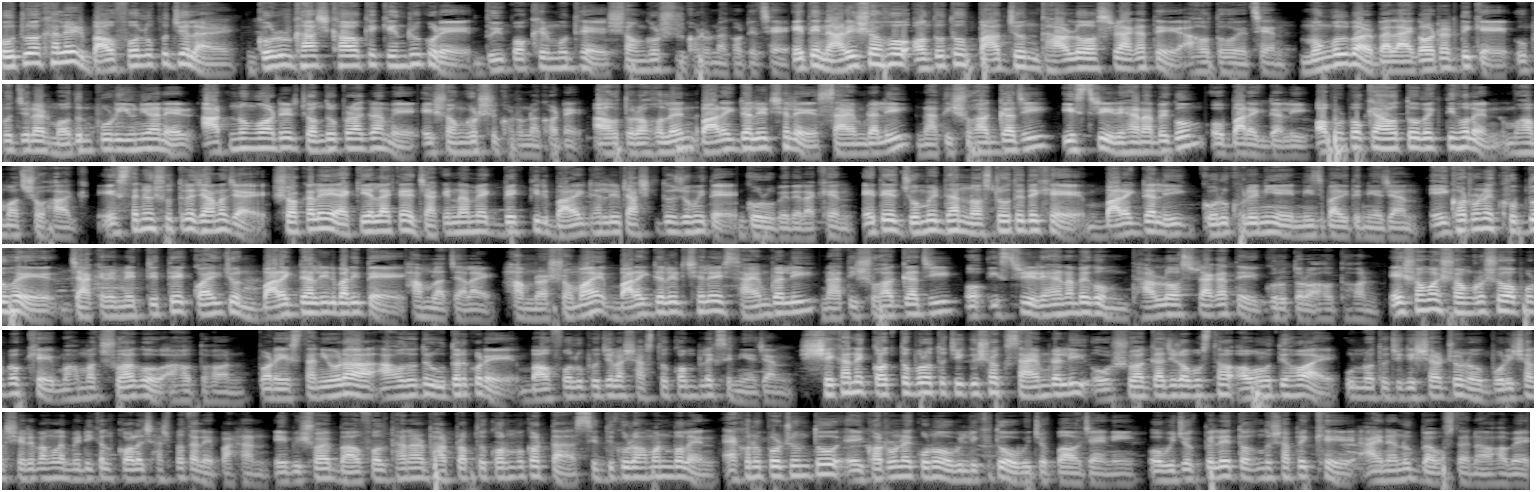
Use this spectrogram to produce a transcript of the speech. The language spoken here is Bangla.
পটুয়াখালীর বাউফল উপজেলায় গরুর ঘাস খাওয়াকে কেন্দ্র করে দুই পক্ষের মধ্যে সংঘর্ষের ঘটনা ঘটেছে। এতে নারী সহ অন্তত পাঁচজন ধারালো অস্ত্রে আঘাতে আহত হয়েছেন। মঙ্গলবার বেলা এগারোটার দিকে উপজেলার মদনপুর ইউনিয়নের আট নং ওয়ার্ডের চন্দ্রপাড়া গ্রামে এই সংঘর্ষের ঘটনা ঘটে। আহতরা হলেন বারেক ডালির ছেলে সায়েম ডালি, নাতি সোহাগ গাজী, স্ত্রী রেহানা বেগম ও বারেক ডালি। অপরপক্ষে আহত ব্যক্তি হলেন মোহাম্মদ সোহাগ। স্থানীয় সূত্রে জানা যায়, সকালে একই এলাকায় জাকের নামে এক ব্যক্তির বারেক ঢালির চাষকৃত জমিতে গরু বেঁধে রাখেন। এতে জমির ধান নষ্ট হতে দেখে বারেক ডালি গরু খুলে নিয়ে নিজ বাড়িতে নিয়ে যান। এই ঘটনায় ক্ষুব্ধ হয়ে জাকেরের নেতৃত্বে কয়েকজন বারেক ডালির বাড়িতে হামলা চালায়। হামলার সময় বারেক ডালির ছেলে সায়েম ডালি, নাতি সোহাগ গাজী ও স্ত্রী রেহানা বেগম ধারালো অস্ত্রে আঘাতে গুরুতর আহত হন। এই সময় সংঘর্ষ অপরপক্ষে মোহাম্মদ সোহাগও আহত হন। পরে স্থানীয়রা আহতদের উদ্ধার করে বাউফল উপজেলা স্বাস্থ্য কমপ্লেক্সে নিয়ে যান। সেখানে কর্তব্যরত চিকিৎসক সায়েম ডালি ও সোহাগ গাজীর অবস্থা অবনতি হওয়ায় উন্নত চিকিৎসার জন্য বরিশাল শেরেবাংলা মেডিকেল কলেজ হাসপাতালে পাঠান। এ বিষয়ে বাউফল থানার ভারপ্রাপ্ত কর্মকর্তা সিদ্দিকুর রহমান বলেন, এখনও পর্যন্ত এই ঘটনায় কোনো অভিলিখিত অভিযোগ পাওয়া যায়নি। অভিযোগ পেলে তদন্ত সাপেক্ষে আইনানুগ ব্যবস্থা নেওয়া হবে।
